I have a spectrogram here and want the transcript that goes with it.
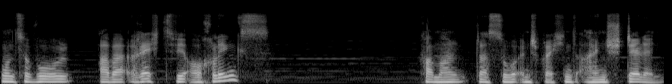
Und sowohl aber rechts wie auch links kann man das so entsprechend einstellen.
